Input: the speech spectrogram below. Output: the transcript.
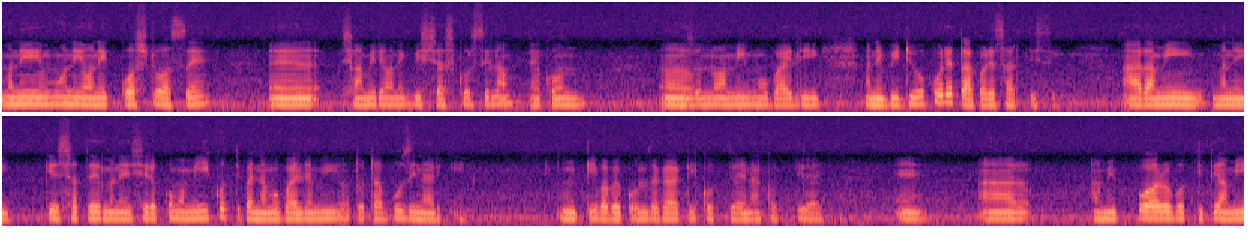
মানে মনে অনেক কষ্ট আছে। স্বামীরে অনেক বিশ্বাস করছিলাম। এখন জন্য আমি মোবাইলই মানে ভিডিও করে তারপরে ছাড়তেছি আর আমি মানে এর সাথে মানে সেরকম আমি ই করতে পারি না মোবাইলে আমি অতটা বুঝি না আর কি। কীভাবে কোন জায়গায় কী করতে হয় না করতে হয়। হ্যাঁ আর আমি পরবর্তীতে আমি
